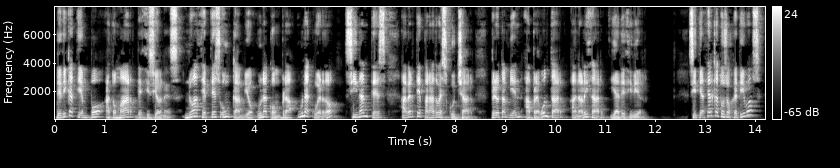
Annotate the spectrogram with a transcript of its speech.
Dedica tiempo a tomar decisiones. No aceptes un cambio, una compra, un acuerdo sin antes haberte parado a escuchar, pero también a preguntar, a analizar y a decidir. Si te acerca a tus objetivos,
